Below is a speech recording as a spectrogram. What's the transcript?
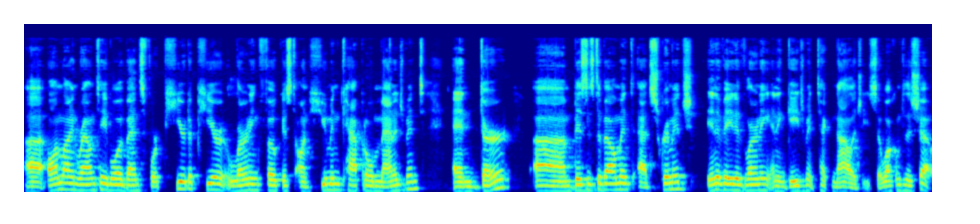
Uh, online roundtable events for peer to peer learning focused on human capital management and DER, um, business development at Scrimmage, innovative learning and engagement technology. So, welcome to the show.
